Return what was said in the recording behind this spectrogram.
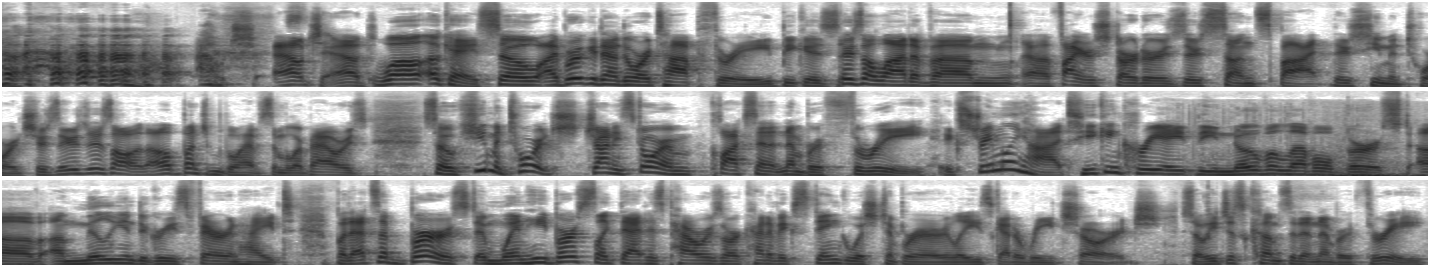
ouch, ouch, ouch. Well, okay, so I broke it down to our top three because there's a lot of um, uh, fire starters. There's Sunspot. There's Human Torch. There's there's, there's all, a bunch of people have similar powers. So Human Torch, Johnny Storm clocks in at number three. Extremely hot. He can create the Nova level burst of a million degrees Fahrenheit, but that's a burst, and when he bursts like that, his powers are kind of extinguished temporarily. He's got to recharge. So he just comes in at number three.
